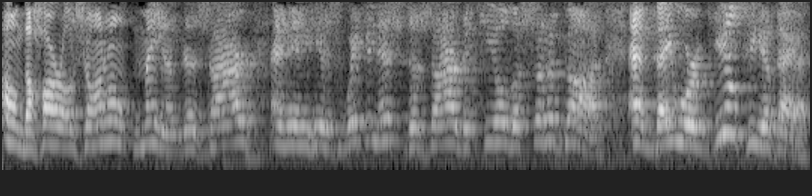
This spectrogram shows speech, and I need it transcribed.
On the horizontal, man desired, and in his wickedness desired to kill the Son of God. And they were guilty of that.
